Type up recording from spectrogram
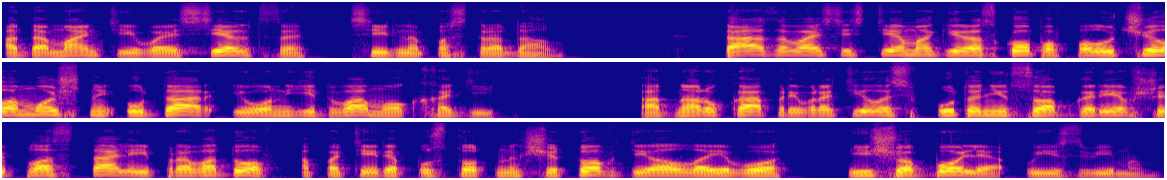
адамантиевое сердце, сильно пострадал. Тазовая система гироскопов получила мощный удар, и он едва мог ходить. Одна рука превратилась в путаницу обгоревшей пластали и проводов, а потеря пустотных щитов делала его еще более уязвимым.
